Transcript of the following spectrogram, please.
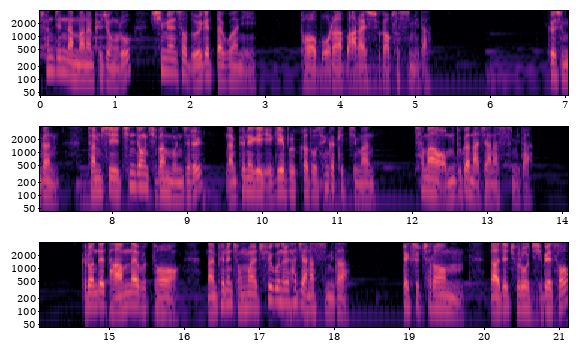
천진난만한 표정으로 쉬면서 놀겠다고 하니 더 뭐라 말할 수가 없었습니다. 그 순간 잠시 친정 집안 문제를 남편에게 얘기해 볼까도 생각했지만 차마 엄두가 나지 않았습니다. 그런데 다음 날부터 남편은 정말 출근을 하지 않았습니다. 백수처럼 낮에 주로 집에서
